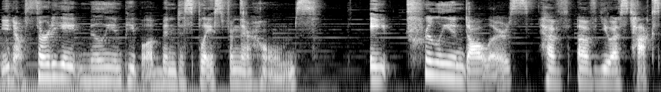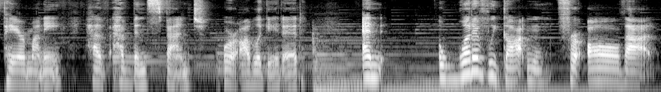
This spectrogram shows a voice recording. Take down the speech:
You know, 38 million people have been displaced from their homes. $8 trillion have, of US taxpayer money have, have been spent or obligated. And what have we gotten for all that?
